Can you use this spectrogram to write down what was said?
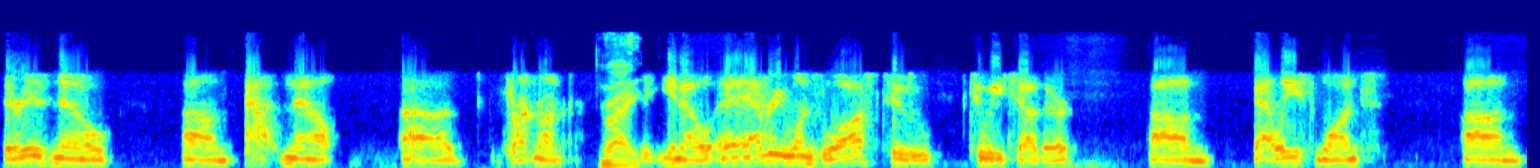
there is no um, out and out uh, front runner. Right. You know, everyone's lost to to each other um, at least once. Um,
